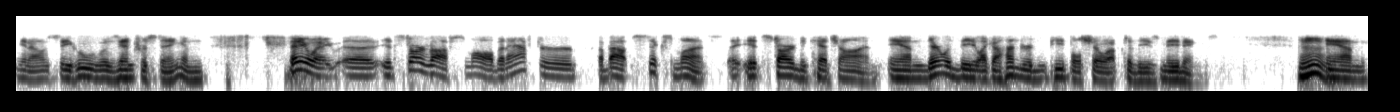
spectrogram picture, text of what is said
you know, and see who was interesting. And anyway, uh, it started off small, but after about six months, it started to catch on, and there would be like a hundred people show up to these meetings, Mm. and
